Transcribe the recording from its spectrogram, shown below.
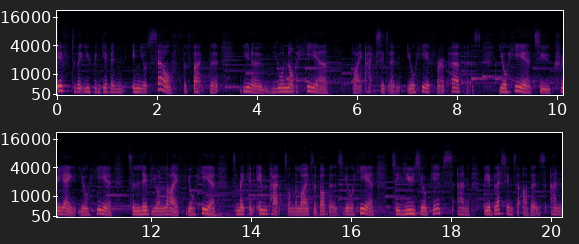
gift that you've been given in yourself the fact that you know you're not here by accident. You're here for a purpose. You're here to create. You're here to live your life. You're here to make an impact on the lives of others. You're here to use your gifts and be a blessing to others. And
